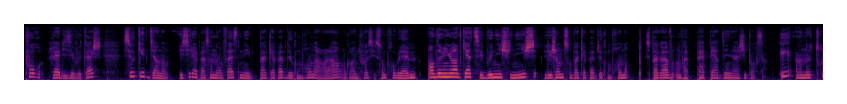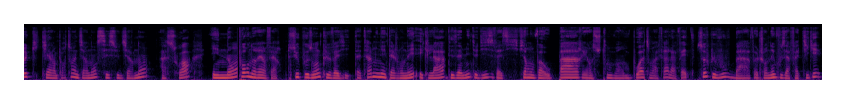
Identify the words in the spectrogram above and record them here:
pour réaliser vos tâches, c'est ok de dire non. Et si la personne en face n'est pas capable de comprendre, alors là, encore une fois, c'est son problème. En 2024, c'est boni finish, les gens ne sont pas capables de comprendre, c'est pas grave, on va pas perdre d'énergie pour ça. Et un autre truc qui est important à dire non, c'est se dire non à soi et non pour ne rien faire. Supposons que vas-y, t'as terminé ta journée et que là, des amis te disent vas-y, viens, on va au bar et ensuite on va en boîte, on va faire la fête. Sauf que vous, bah, votre journée vous a fatigué.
